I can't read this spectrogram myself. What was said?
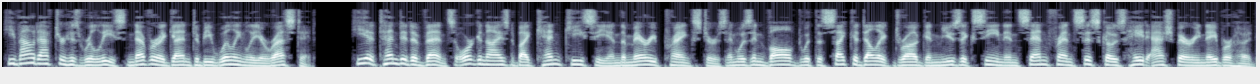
He vowed after his release never again to be willingly arrested. He attended events organized by Ken Kesey and the Merry Pranksters and was involved with the psychedelic drug and music scene in San Francisco's Haight-Ashbury neighborhood.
